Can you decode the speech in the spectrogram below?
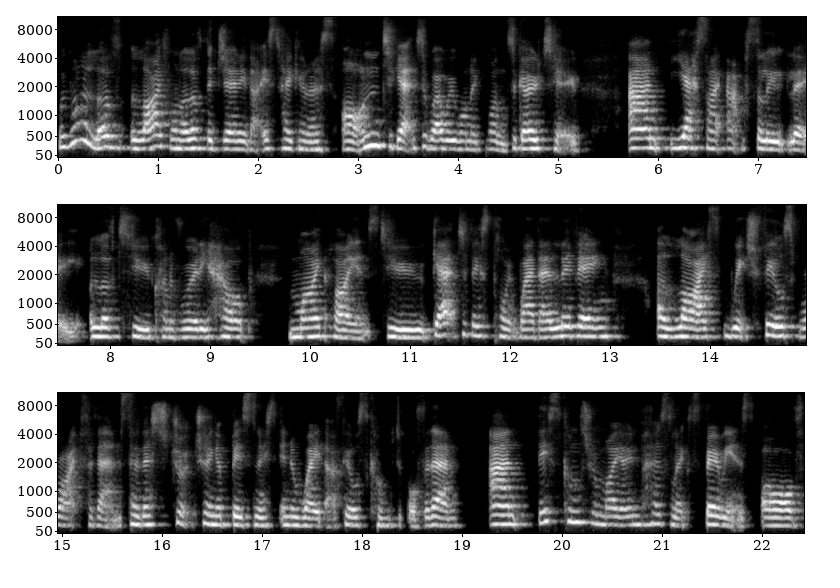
We want to love life, we want to love the journey that is taking us on to get to where we want to want to go to. And yes, I absolutely love to kind of really help my clients to get to this point where they're living a life which feels right for them. So they're structuring a business in a way that feels comfortable for them. And this comes from my own personal experience of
